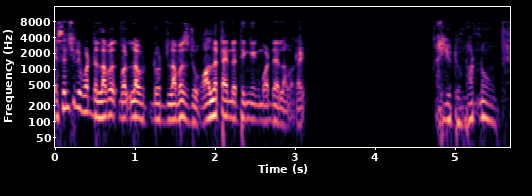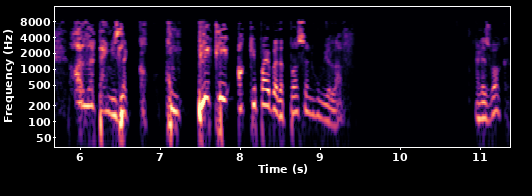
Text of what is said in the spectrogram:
essentially what the lover, what, what lovers do. All the time they're thinking about their lover, right? You do not know. All the time he's like completely occupied by the person whom you love. And his work.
